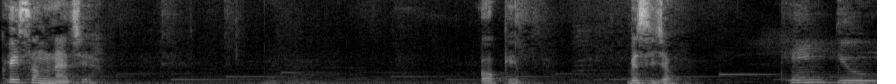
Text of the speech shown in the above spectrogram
કઈ સંજ્ઞા છે? ઓકે. બેસી જાઓ. થેન્ક યુ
